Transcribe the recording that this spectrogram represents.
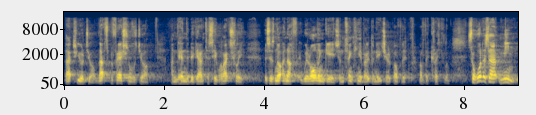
That's your job. That's the professional's job. And then they began to say, well, actually, this is not enough. We're all engaged in thinking about the nature of the, of the curriculum. So what does that mean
